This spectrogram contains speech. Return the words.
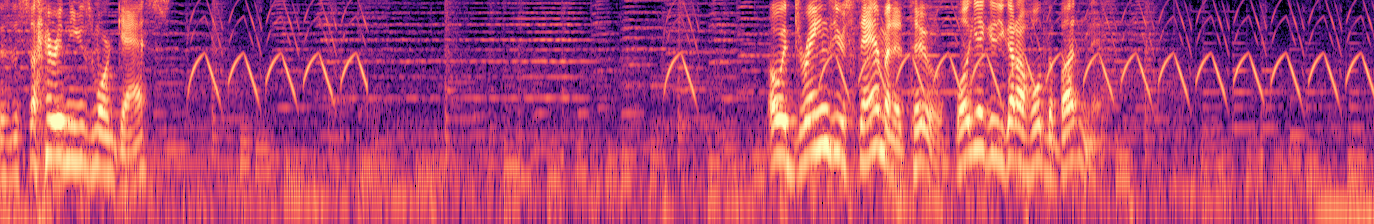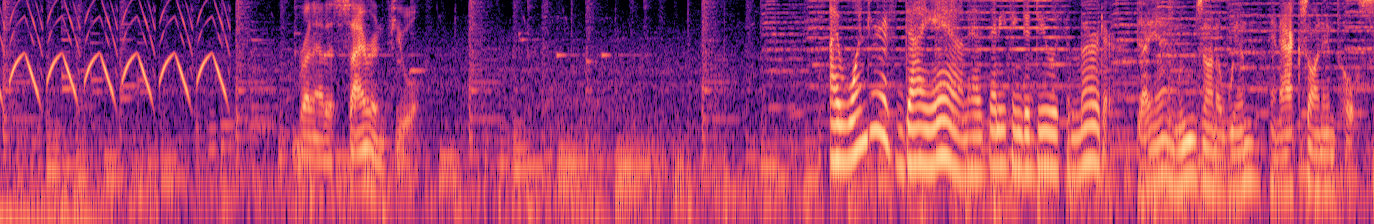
Does the siren use more gas? Oh, it drains your stamina too. Well, yeah, you gotta hold the button. Run out of siren fuel. I wonder if Diane has anything to do with the murder. Diane moves on a whim and acts on impulse.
